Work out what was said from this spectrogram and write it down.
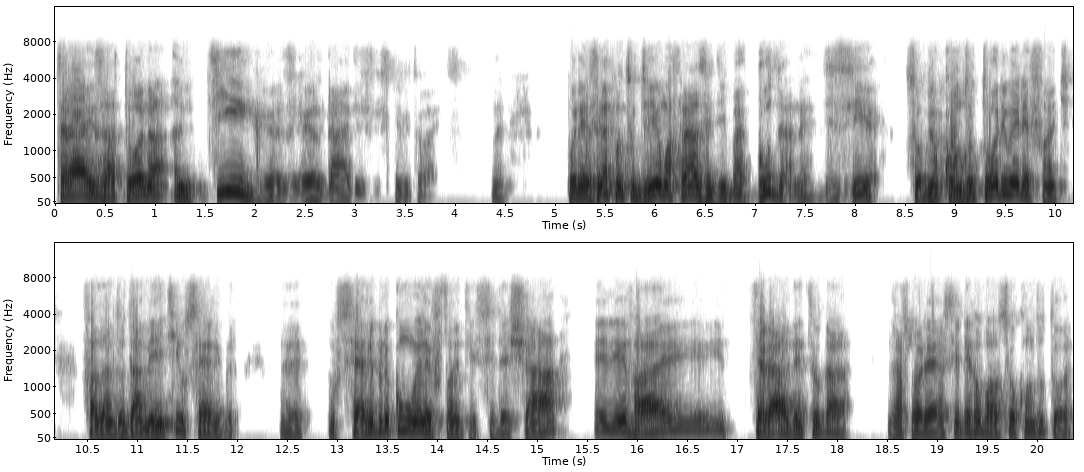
traz à tona antigas verdades espirituais. Né? Por exemplo, outro dia uma frase de Buda né, dizia sobre o condutor e o elefante, falando da mente e o cérebro. Né? O cérebro como um elefante, se deixar, ele vai tirar dentro da, da floresta e derrubar o seu condutor.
